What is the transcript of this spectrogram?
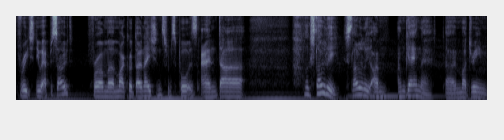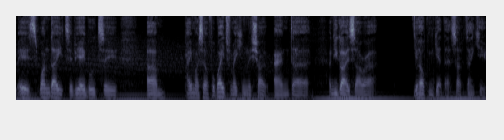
for each new episode from uh, micro donations from supporters, and uh, look slowly, slowly, I'm I'm getting there. Uh, my dream is one day to be able to um, pay myself a wage for making this show, and uh, and you guys are uh, you're helping me get there. So thank you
